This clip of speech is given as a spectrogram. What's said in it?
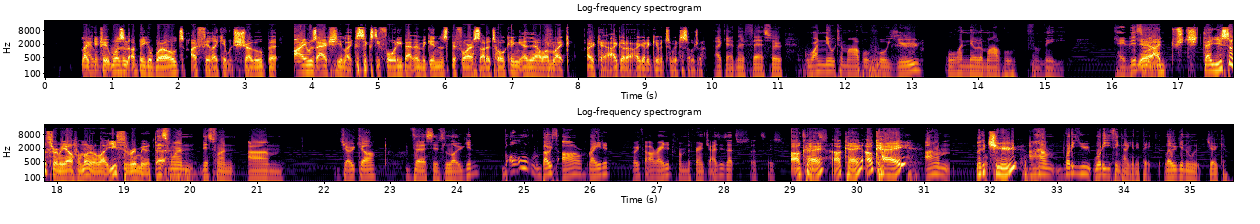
like I if it wasn't a bigger world, I feel like it would struggle. But I was actually like 60-40 Batman Begins before I started talking, and now I'm like, okay, I gotta I gotta give it to Winter Soldier. Okay, no fair. So one 0 to Marvel for you, one 0 to Marvel for me. Okay, this yeah, one, I that you still threw me off. I'm not gonna lie, you threw me with that. this one, this one, um, Joker versus Logan. Oh, both are rated. Both are rated from the franchises. That's that's. that's Okay, okay, okay. Um, Look at you. um, what do you what do you think I'm gonna pick, Logan or Joker?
